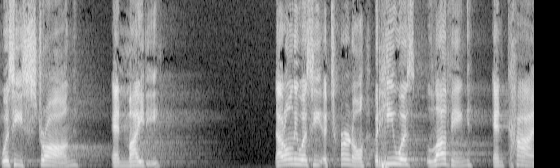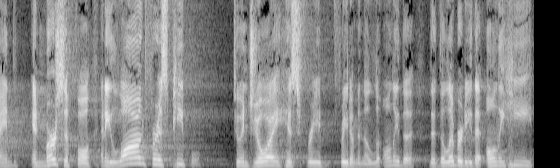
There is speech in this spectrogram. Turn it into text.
was he strong and mighty, not only was he eternal, but he was loving and kind and merciful, and he longed for his people to enjoy his free, freedom and the, only the, the, the liberty that only he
